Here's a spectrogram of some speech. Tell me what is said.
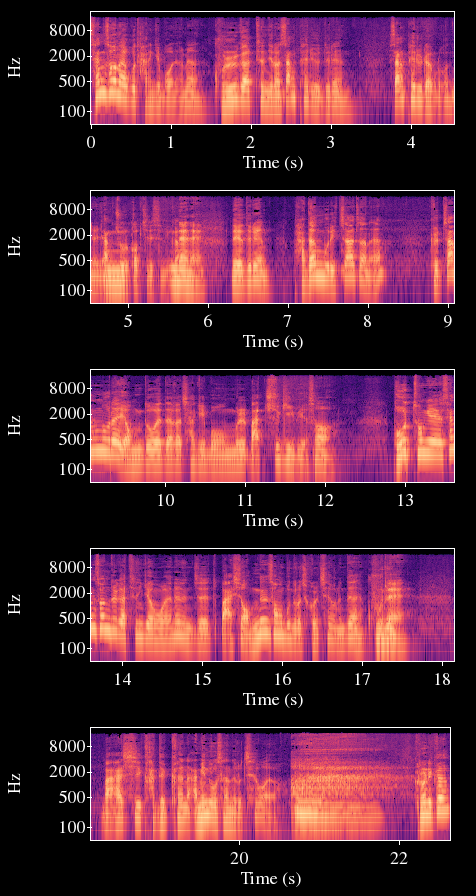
생선하고 다른 게 뭐냐면 굴 같은 이런 쌍폐류들은 쌍폐류라고 그러거든요. 양쪽으로 음. 껍질이 있으니까. 네네. 근데 얘들은 바닷물이 짜잖아요. 그 짠물의 염도에다가 자기 몸을 맞추기 위해서 보통의 생선들 같은 경우에는 이제 맛이 없는 성분으로 그걸 채우는데 굴은 네. 맛이 가득한 아미노산으로 채워요. 아. 그러니까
